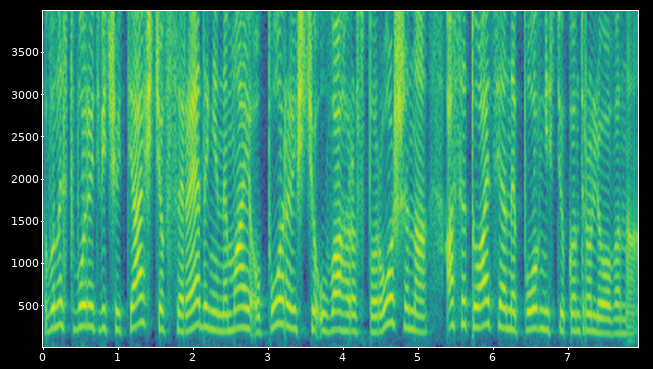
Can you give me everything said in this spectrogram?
Вони створюють відчуття, що всередині немає опори, що увага розпорошена, а ситуація не повністю контрольована.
